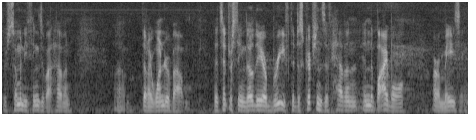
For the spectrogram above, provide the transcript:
there's so many things about heaven um, that I wonder about. And it's interesting, though they are brief, the descriptions of heaven in the Bible are amazing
